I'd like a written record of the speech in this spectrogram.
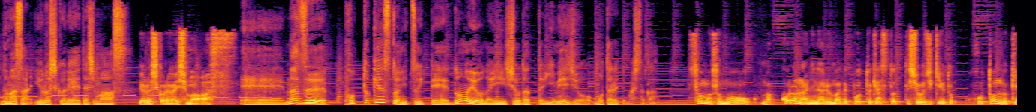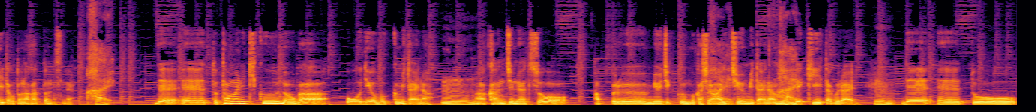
沼さん、よろしくお願いいたします。よろしくお願いします。えー、まず、ポッドキャストについて、どのような印象だったり、イメージを持たれてましたか？そもそも、まあ、コロナになるまで、ポッドキャストって正直言うと、ほとんど聞いたことなかったんですね。はい。で、えー、っと、たまに聞くのが、オーディオブックみたいな感じのやつを、 Apple Music 昔の iTune みたいなもので聞いたぐらい、はいはい、でえっ、と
